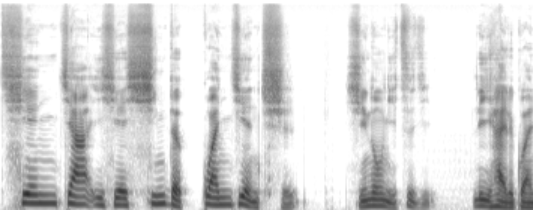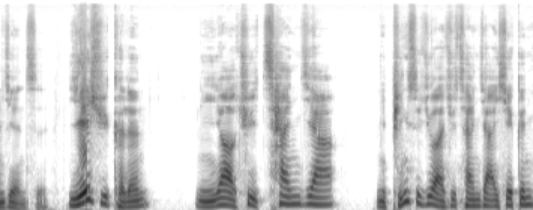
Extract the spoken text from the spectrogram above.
添加一些新的关键词，形容你自己厉害的关键词。也许可能你要去参加，你平时就要去参加一些跟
